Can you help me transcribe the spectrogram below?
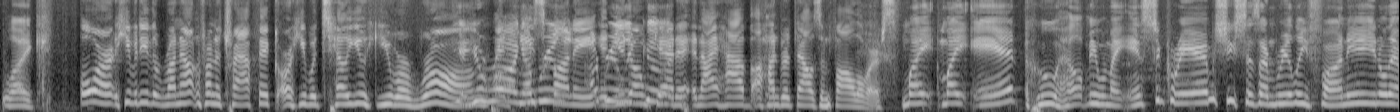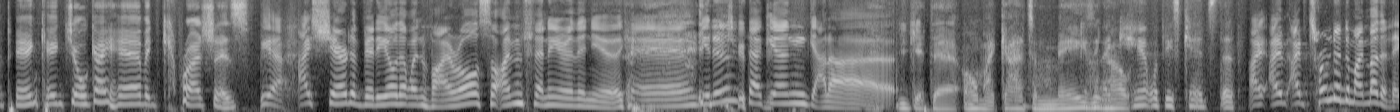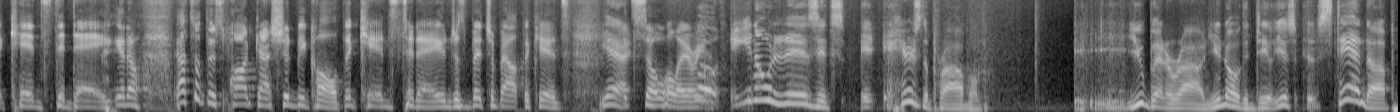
Like, Or he would either run out in front of traffic, or he would tell you you were wrong. Yeah, you're wrong. And I'm he's really- funny, I'm and really you don't get it. And I have a hundred thousand followers. My my aunt who helped me with my Instagram, she says I'm really funny. You know that pancake joke I have, it crushes. Yeah, I shared a video that went viral, so I'm funnier than you. Okay, you didn't fucking gotta. You get that? Oh my god, it's amazing I how can't with these kids. The, I, I I've turned into my mother. The kids today, you know, that's what this podcast should be called. The kids today, and just bitch about the kids. Yeah. it's so hilarious. Well, you know what it is? It's it, here's the problem. You've been around. You know the deal. You stand up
